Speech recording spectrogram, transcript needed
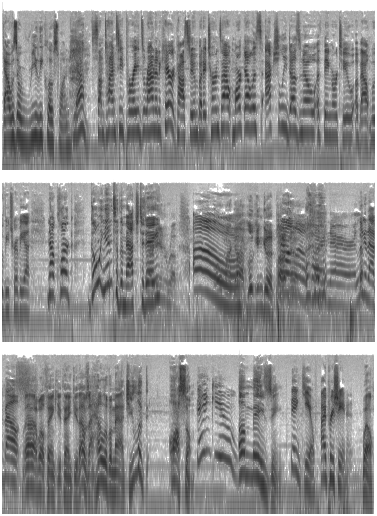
that was a really close one. Yeah, sometimes he parades around in a carrot costume, but it turns out Mark Ellis actually does know a thing or two about movie trivia. Now, Clarke, going into the match today. Oh, my God, looking good, partner. Hello, partner. Look at that belt. Uh, well, thank you, thank you. That was a hell of a match. You looked awesome. Thank you. Amazing. Thank you. I appreciate it. Well,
